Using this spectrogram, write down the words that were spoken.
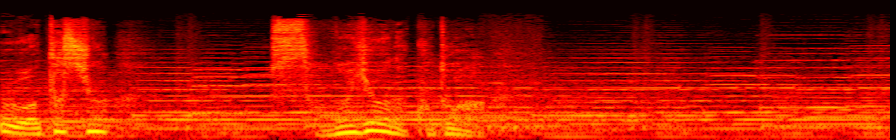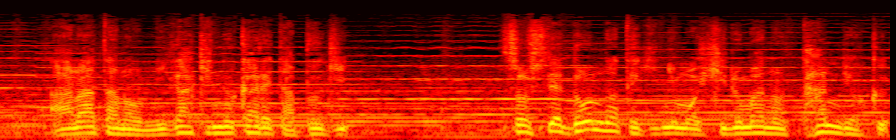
私はそのようなことは。あなたの磨き抜かれた武技そしてどんな敵にもひるまぬ胆力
